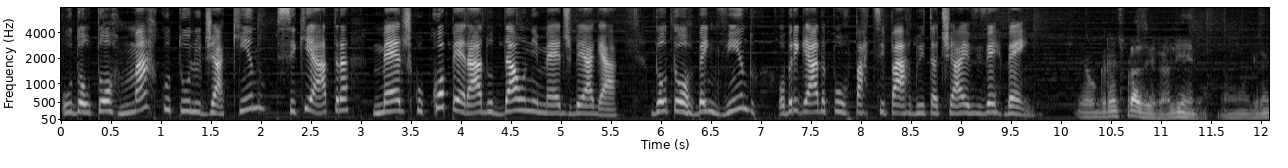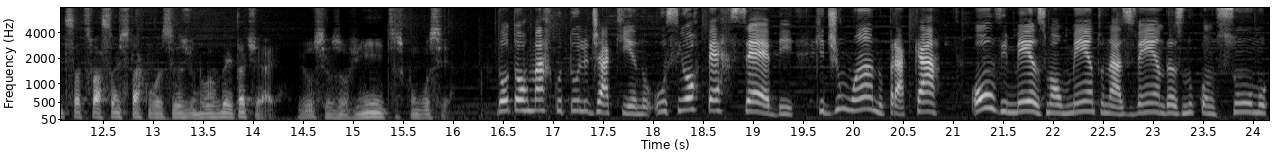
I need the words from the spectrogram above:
o doutor Marco Túlio de Aquino, psiquiatra, médico cooperado da Unimed BH. Doutor, bem-vindo. Obrigada por participar do Itatiaia Viver Bem. É um grande prazer, Aline. É uma grande satisfação estar com vocês de novo da Itatiaia, viu? Seus ouvintes, com você. Doutor Marco Túlio de Aquino, o senhor percebe que de um ano para cá houve mesmo aumento nas vendas, no consumo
